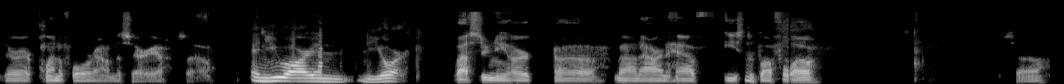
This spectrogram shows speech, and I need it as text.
there are plentiful around this area. So, and you are in New York, Western New York, uh, about an hour and a half east of hmm. Buffalo. So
